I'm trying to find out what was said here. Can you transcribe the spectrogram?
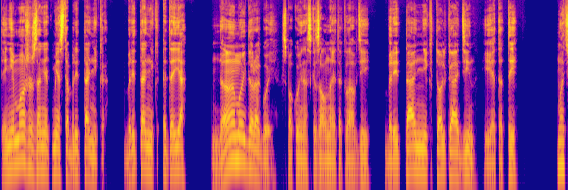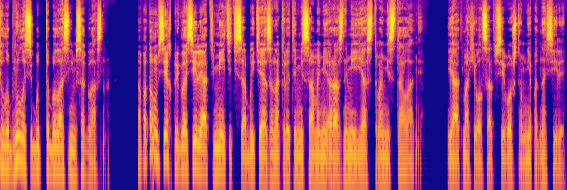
«Ты не можешь занять место британника. Британник — это я». «Да, мой дорогой», — спокойно сказал на это Клавдий, — «британник только один, и это ты». Мать улыбнулась, будто была с ним согласна. А потом всех пригласили отметить события за накрытыми самыми разными яствами столами. Я отмахивался от всего, что мне подносили.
